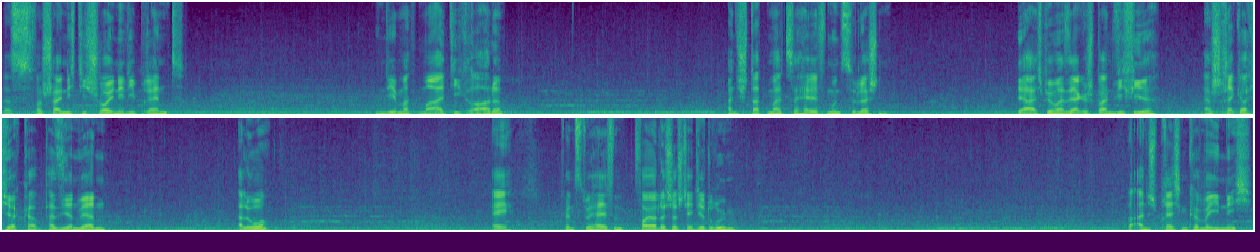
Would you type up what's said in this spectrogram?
Das ist wahrscheinlich die Scheune, die brennt. Und jemand malt die gerade. Anstatt mal zu helfen und zu löschen. Ja, ich bin mal sehr gespannt, wie viel Erschrecker hier passieren werden. Hallo? Ey, könntest du helfen? Feuerlöscher steht hier drüben. So, ansprechen können wir ihn nicht.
